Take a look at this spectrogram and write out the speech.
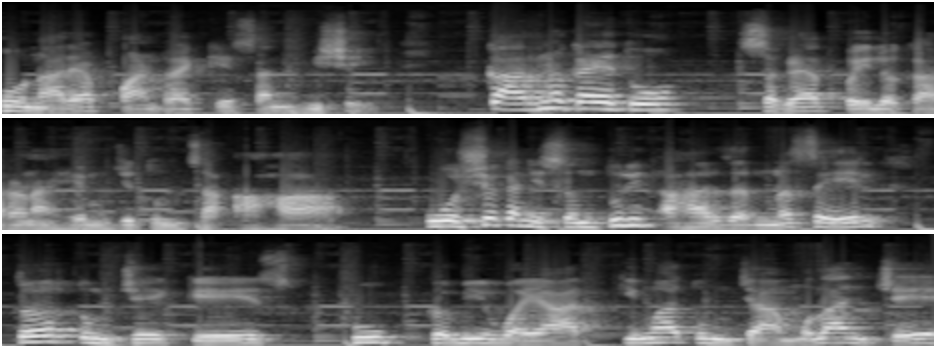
होणाऱ्या पांढऱ्या केसांविषयी. कारण काय येतो सगळ्यात पहिलं कारण आहे म्हणजे तुमचा आहार. पोषक आणि संतुलित आहार जर नसेल तर तुमचे केस खूप कमी वयात किंवा तुमच्या मुलांचे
